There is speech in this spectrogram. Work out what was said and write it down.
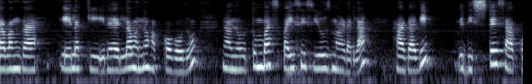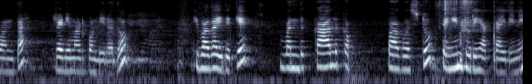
ಲವಂಗ, ಏಲಕ್ಕಿ ಇದೆಲ್ಲವನ್ನು ಹಾಕ್ಕೋಬೋದು. ನಾನು ತುಂಬ ಸ್ಪೈಸೀಸ್ ಯೂಸ್ ಮಾಡಲ್ಲ. ಹಾಗಾಗಿ ಇದಿಷ್ಟೇ ಸಾಕು ಅಂತ ರೆಡಿ ಮಾಡ್ಕೊಂಡಿರೋದು. ಇವಾಗ ಇದಕ್ಕೆ ಒಂದು ಕಾಲು ಕಪ್ ಆಗುವಷ್ಟು ತೆಂಗಿನ ತುರಿ ಹಾಕ್ತಾಯಿದ್ದೀನಿ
